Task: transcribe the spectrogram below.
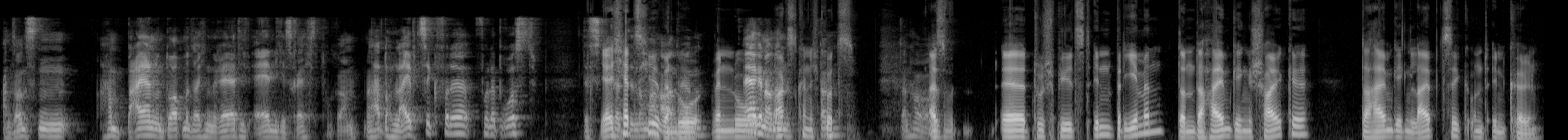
ansonsten haben Bayern und Dortmund eigentlich ein relativ ähnliches Rechtsprogramm. Man hat noch Leipzig vor der, vor der Brust. Das Ja, ich hätte es hier, wenn du, wenn du Ja, genau, dann- magst, kann ich dann- kurz. Dann hau raus. Also, äh, du spielst in Bremen, dann daheim gegen Schalke, daheim gegen Leipzig und in Köln.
